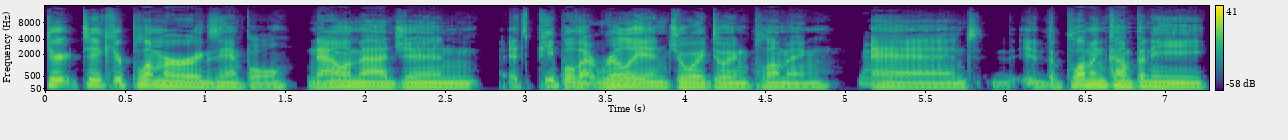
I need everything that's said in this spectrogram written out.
your- take your plumber example. Now Mhm. imagine it's people that really enjoy doing plumbing, Mhm. and the plumbing company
